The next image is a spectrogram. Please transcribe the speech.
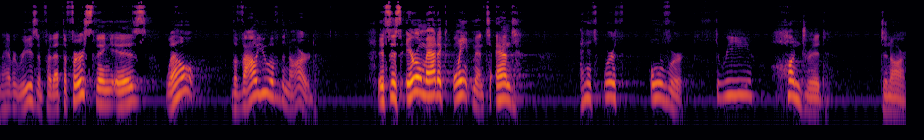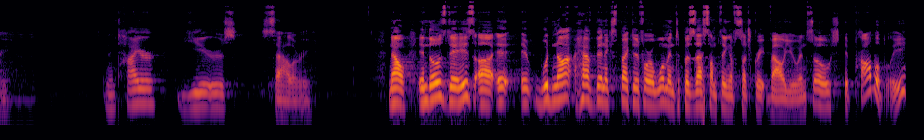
and I have a reason for that. The first thing is, well, the value of the nard. It's this aromatic ointment, and, and it's worth over 300 denarii, an entire year's salary. Now, in those days, uh, it, it would not have been expected for a woman to possess something of such great value, and so it probably,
